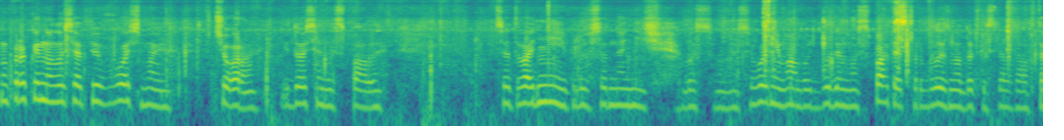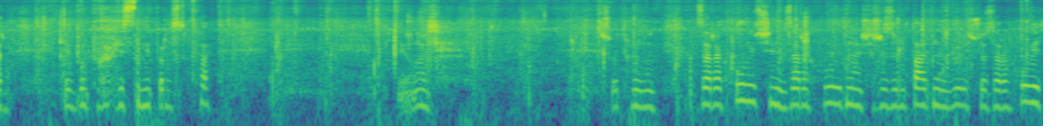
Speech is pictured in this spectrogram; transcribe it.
Ми прокинулися пів восьмої вчора і досі не спали. Це два дні і плюс одна ніч без сну. Сьогодні, мабуть, будемо спати приблизно до післязавтра, якби пояс не проспати. Дивимось, що там зарахують чи не зарахують наш результат. Надіюсь, що зарахують.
